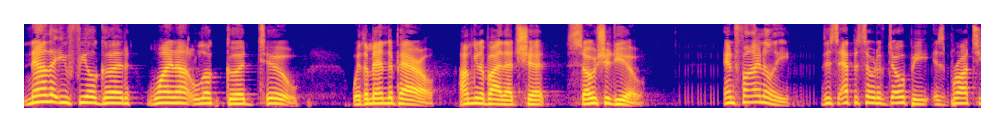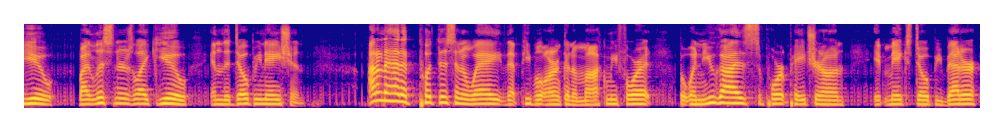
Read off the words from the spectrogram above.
Now that you feel good, why not look good too? With Amend Apparel. I'm going to buy that shit. So should you. And finally, this episode of Dopey is brought to you by listeners like you in the Dopey Nation. I don't know how to put this in a way that people aren't going to mock me for it, but when you guys support Patreon, it makes Dopey better.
